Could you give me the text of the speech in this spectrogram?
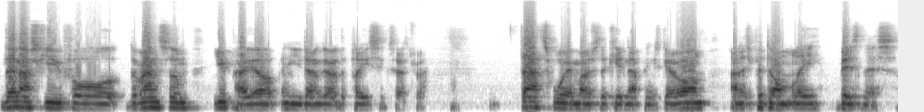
then ask you for the ransom, you pay up, and you don't go to the police, etc. That's where most of the kidnappings go on, and it's predominantly business.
